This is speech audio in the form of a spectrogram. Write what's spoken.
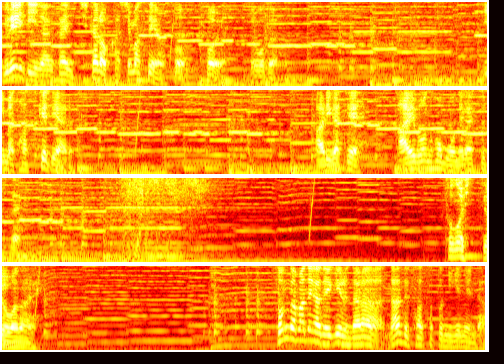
グレイディなんかに力を貸しませんよそうそうよそういうことよ今助けてやるありがてえ相棒の方もお願いするぜ。その必要はない。そんな真似ができるならなんでさっさと逃げねえんだ？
